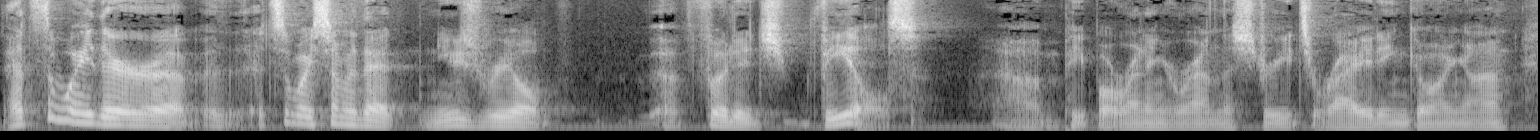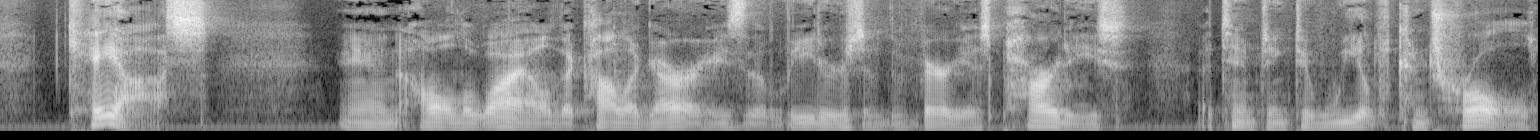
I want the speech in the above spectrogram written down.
that's the way they're. Uh, that's the way some of that newsreel uh, footage feels. Um, people running around the streets, rioting going on, chaos, and all the while the Caligaris, the leaders of the various parties, attempting to wield control,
